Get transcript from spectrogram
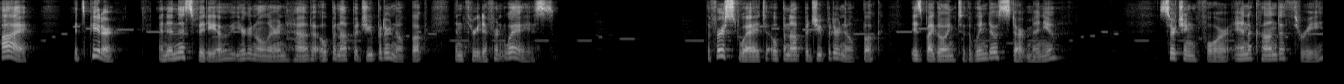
Hi, it's Peter, and in this video you're going to learn how to open up a Jupyter Notebook in three different ways. The first way to open up a Jupyter Notebook is by going to the Windows Start menu, searching for Anaconda 3,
